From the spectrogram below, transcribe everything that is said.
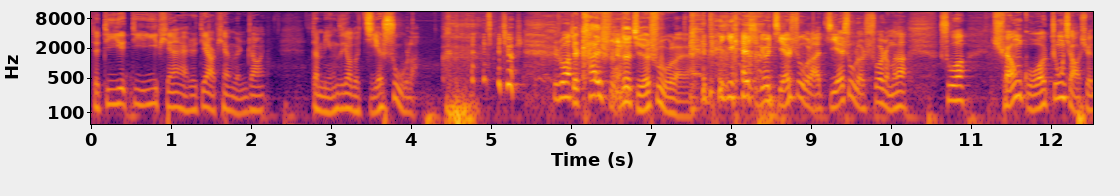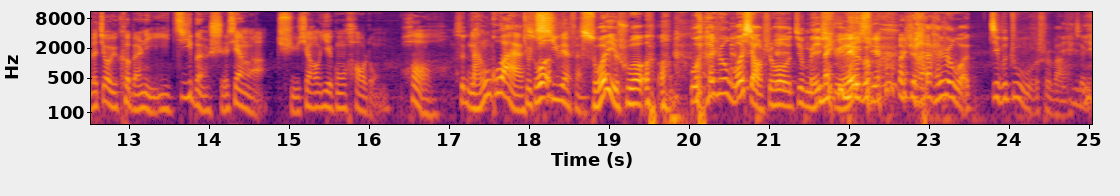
的第一第一篇还是第二篇文章的名字叫做“结束了”，这就说这开始就结束了呀！对一开始就结束了，结束了说什么呢？说全国中小学的教育课本里已基本实现了取消叶公好龙，哦，所以难怪，就所七月份所以说，哦，我还说我小时候就没没学过，没学过是？还还是我记不住是吧？你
